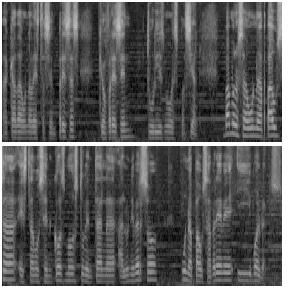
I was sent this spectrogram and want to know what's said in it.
a cada una de estas empresas que ofrecen turismo espacial. Vámonos a una pausa, estamos en Cosmos, tu ventana al universo, una pausa breve y volvemos.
